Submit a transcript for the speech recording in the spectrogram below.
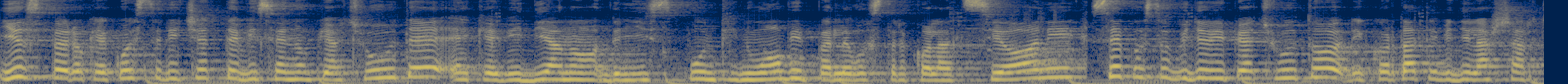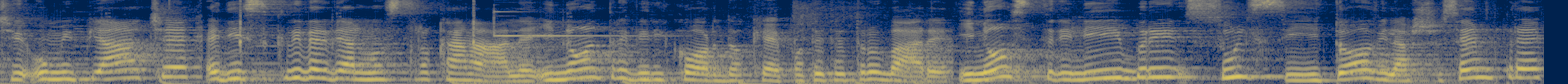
Io spero che queste ricette vi siano piaciute e che vi diano degli spunti nuovi per le vostre colazioni. Se questo video vi è piaciuto ricordatevi di lasciarci un mi piace e di iscrivervi al nostro canale. Inoltre vi ricordo che potete trovare i nostri libri sul sito, vi lascio sempre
